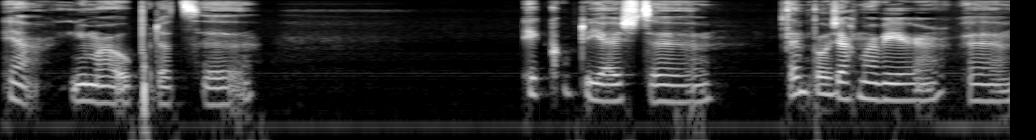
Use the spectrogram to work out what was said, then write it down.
ja, nu maar hopen dat uh, ik op de juiste tempo, zeg maar, weer uh,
